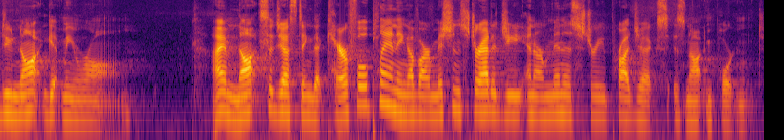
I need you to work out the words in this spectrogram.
do not get me wrong. I am not suggesting that careful planning of our mission strategy and our ministry projects is not important.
